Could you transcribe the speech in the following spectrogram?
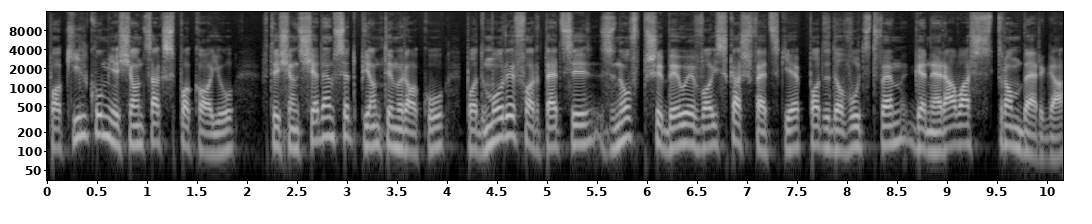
Po kilku miesiącach spokoju w 1705 roku pod mury fortecy znów przybyły wojska szwedzkie pod dowództwem generała Stromberga,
